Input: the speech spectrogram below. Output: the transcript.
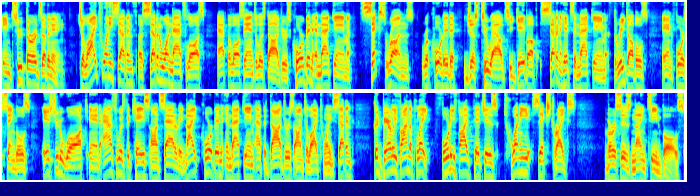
in two thirds of an inning. July 27th, a 7 1 Nats loss at the Los Angeles Dodgers. Corbin in that game, six runs, recorded just two outs. He gave up seven hits in that game, three doubles and four singles issued a walk, and as was the case on Saturday night, Corbin in that game at the Dodgers on July 27th could barely find the plate. 45 pitches, 26 strikes versus 19 balls.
